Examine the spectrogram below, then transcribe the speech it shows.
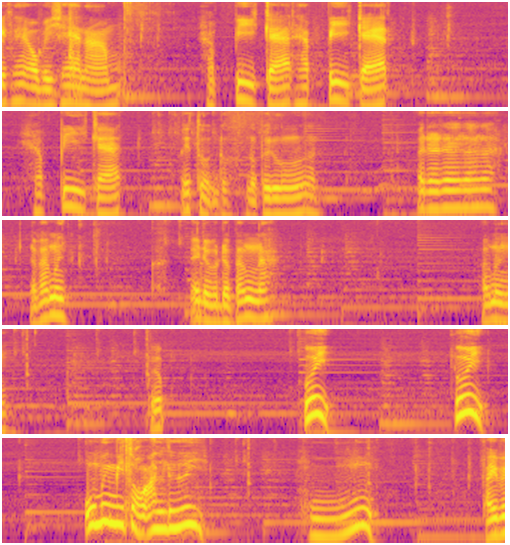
ล็กๆให้เอาไปแช่น้ำแฮปปี้แก๊สแฮปปี้แก๊สแฮปปี้แก๊สเอ้ยตัวเดี๋ยวเดี๋ยวไปดูนู่นก่อนเดี๋ยวเดี๋ยวเดี๋ยวแป๊บหนึงเอ้ยเดี๋ยวเดี๋ยวแป๊บหนึงนะแป๊บหนึงปึ๊บเฮ้ยเฮ้ยอู้ไม่มีสองอันเลยหูไปไป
